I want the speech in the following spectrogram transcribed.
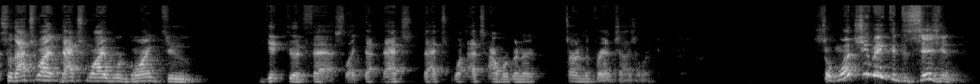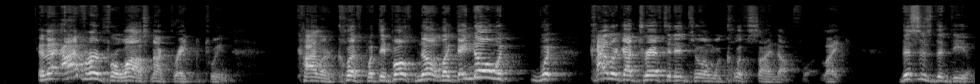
So that's why that's why we're going to get good fast. Like that. That's that's what that's how we're going to turn the franchise around. So once you make the decision, and I, have heard for a while it's not great between Kyler and Cliff, but they both know, like they know what what Kyler got drafted into and what Cliff signed up for. Like this is the deal.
